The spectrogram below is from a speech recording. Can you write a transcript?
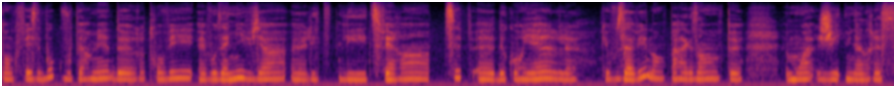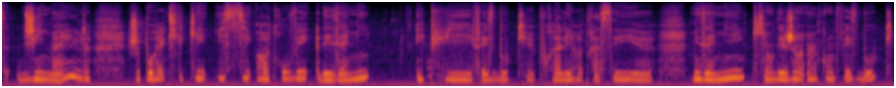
Donc Facebook vous permet de retrouver euh, vos amis via euh, les, différents types euh, de courriels que vous avez. Donc par exemple, moi j'ai une adresse Gmail. Je pourrais cliquer ici retrouver des amis et puis Facebook pourrait aller retracer mes amis qui ont déjà un compte Facebook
